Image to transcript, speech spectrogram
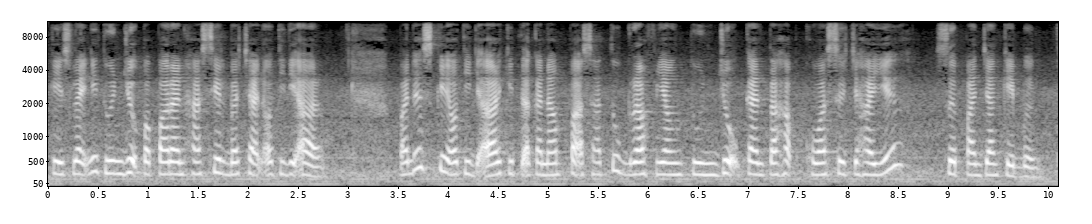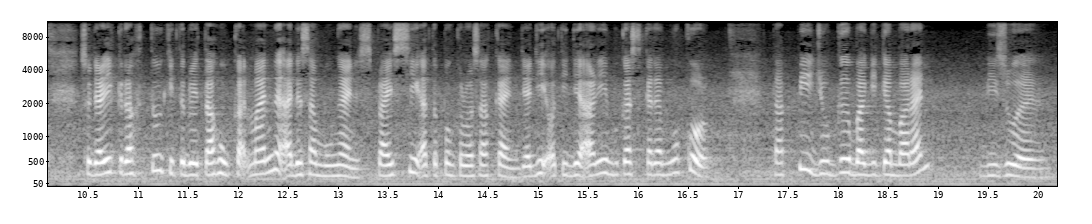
Okay, slide ni tunjuk paparan hasil bacaan OTDR. Pada skrin OTDR, kita akan nampak satu graf yang tunjukkan tahap kuasa cahaya sepanjang kabel. So, dari graf tu kita boleh tahu kat mana ada sambungan, splicing ataupun kerosakan. Jadi, OTDR ni bukan sekadar mengukur. Tapi juga bagi gambaran visual.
